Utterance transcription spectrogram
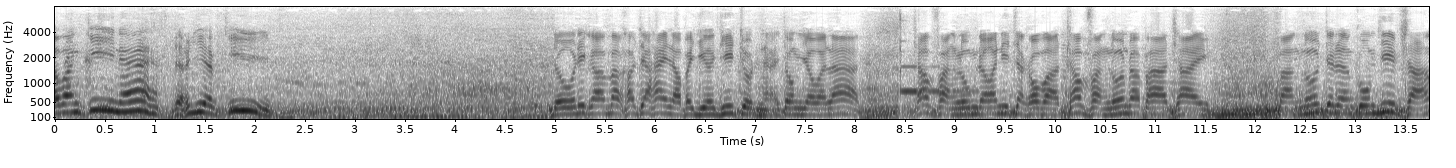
ะวังกี้นะ เดี๋ยวเหยียบกี้ ดูนี่ครับว่าเขาจะให้เราไปยืนที่จุดไหนตรงเยาวราช ถ้าฝั่งลุงดอนนี่จักรวรรดิถ้าฝั่งนู้นพระพาชัย ฝั่งนู้นเจริญกรุงยี่สาม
